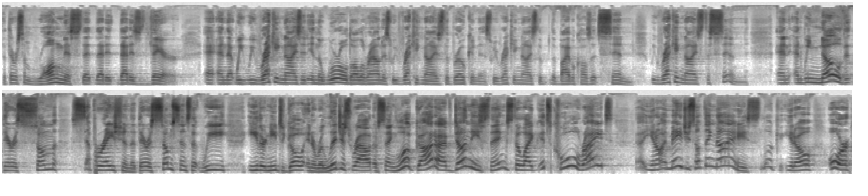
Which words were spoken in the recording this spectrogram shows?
that there is some wrongness that, that, it, that is there and that we, we recognize it in the world all around us. We recognize the brokenness. We recognize the, the Bible calls it sin. We recognize the sin. And, and we know that there is some separation, that there is some sense that we either need to go in a religious route of saying, Look, God, I've done these things, to like, it's cool, right? Uh, you know, I made you something nice. Look, you know, or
